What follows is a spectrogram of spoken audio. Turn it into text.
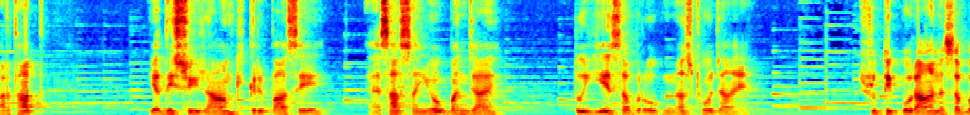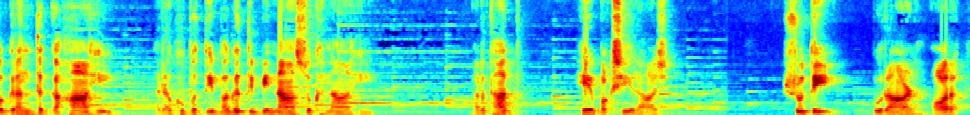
अर्थात, यदि श्री राम की कृपा से ऐसा संयोग बन जाए तो ये सब रोग नष्ट हो जाएँ। श्रुति पुराण सब ग्रंथ कहाँ ही रघुपति भगत बिना सुख ना ही अर्थात, हे पक्षीराज, श्रुति, पुराण और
